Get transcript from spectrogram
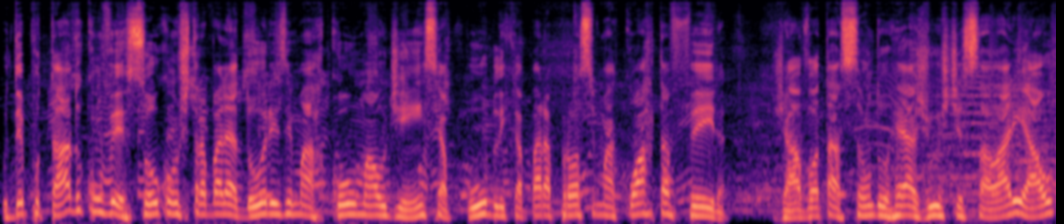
O deputado conversou com os trabalhadores e marcou uma audiência pública para a próxima quarta-feira. Já a votação do reajuste salarial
